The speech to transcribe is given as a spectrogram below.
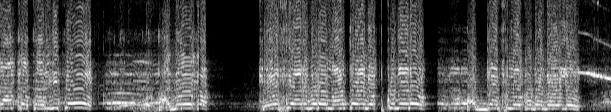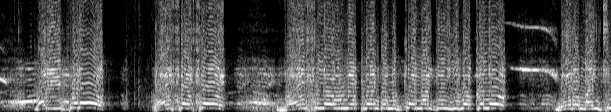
దాంట్లో జరిగితే అదే కేసీఆర్ కూడా మనతో పెట్టుకున్నాడు. అధ్యక్ష లేకుండా పోయిండు. మరి ఇప్పుడు వయసు వయసులో ఉన్నటువంటి ముఖ్యమంత్రి యువకులు మీరు మంచి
